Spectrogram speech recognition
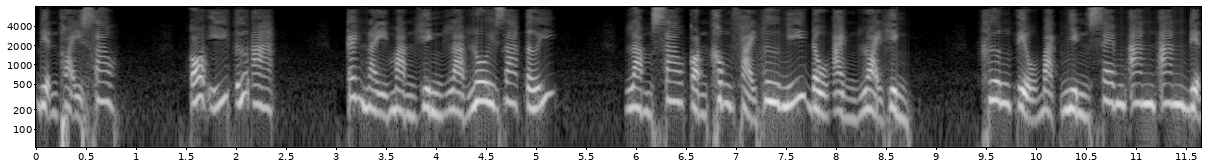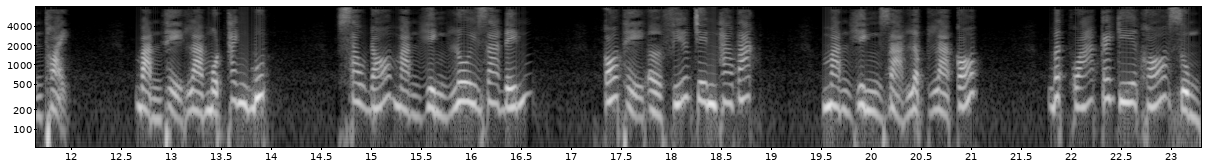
Điện thoại sao? Có ý tứ a à? Cái này màn hình là lôi ra tới. Làm sao còn không phải hư nghĩ đầu ảnh loại hình. Khương Tiểu Bạch nhìn xem An An điện thoại. Bản thể là một thanh bút. Sau đó màn hình lôi ra đến. Có thể ở phía trên thao tác. Màn hình giả lập là có. Bất quá cái kia khó dùng.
